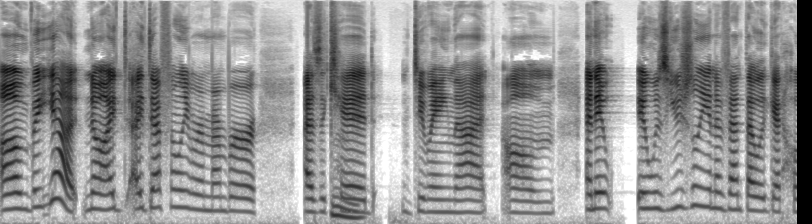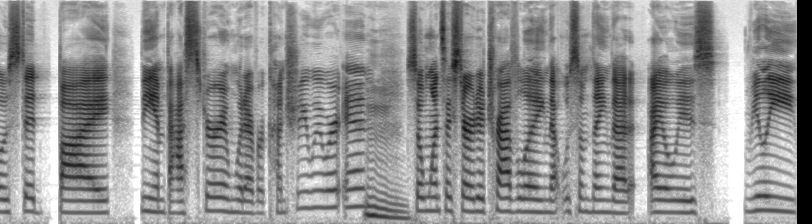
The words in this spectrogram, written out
Um, but yeah, no, I, I definitely remember as a Mm. kid doing that. Um, and it it was usually an event that would get hosted by the ambassador in whatever country we were in. Mm. So once I started traveling, that was something that I always really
